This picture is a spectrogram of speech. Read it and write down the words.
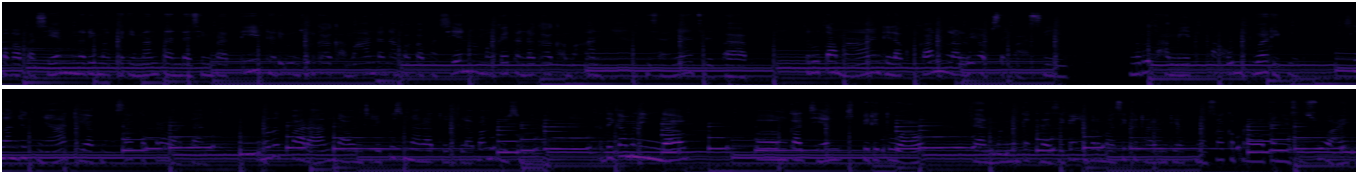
Apakah pasien menerima kiriman tanda simpati dari unsur keagamaan dan apakah pasien memakai tanda keagamaan, misalnya jilbab, terutama yang dilakukan melalui observasi. Menurut Hamid tahun 2000. Selanjutnya, diagnosa keperawatan. Menurut Farhan tahun 1989, ketika menindak pengkajian spiritual, dan mengintegrasikan informasi ke dalam diagnosa keperawatan yang sesuai,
